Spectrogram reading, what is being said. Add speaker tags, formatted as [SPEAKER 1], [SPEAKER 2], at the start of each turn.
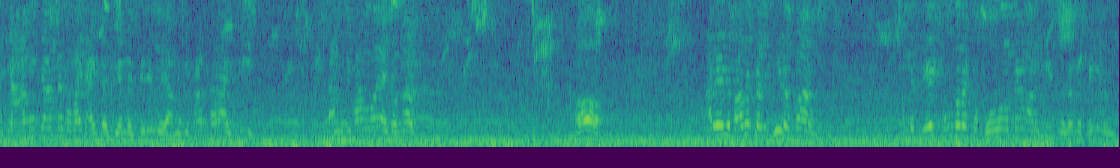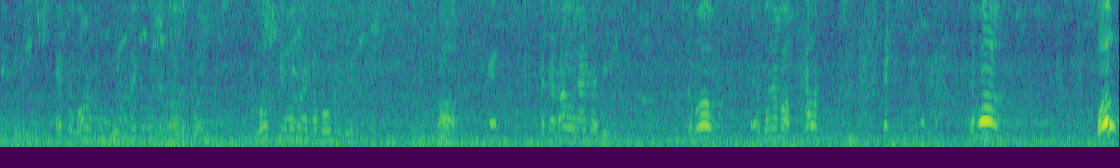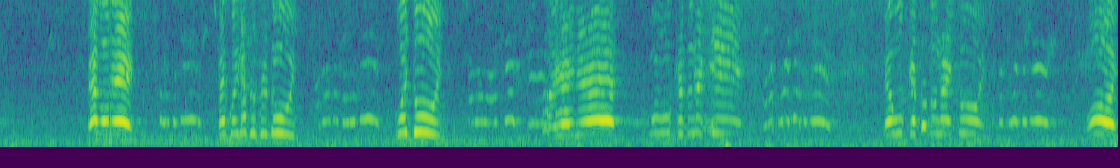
[SPEAKER 1] আচ্ছা আমি তো আমরা সবাই আইতাছি আমি ফেরে লই, আমি কি ফান ছাড়া আইছি? আমি কি ফান লই আইতাম না? আরে, এই যে বাজারটা কি না পান আমি যে সুন্দর একটা বউ আমরা আমার দিয়েছিল আমি ফেরে দিয়েছি। একটা বড় শক্তি আদায় করতে লক্ষ্মীর মতো একটা বউ দিয়েছিল আচ্ছা রাও আইতাছি বউ ধরে বউ খেলা এ বউ বউ এ বউ রে এ কই গেছিস রে তুই? কই তুই? হাই রে। কোন মুখ খেতো নাকি? এ মুখ খেতো তো নাই তুই। ওই।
